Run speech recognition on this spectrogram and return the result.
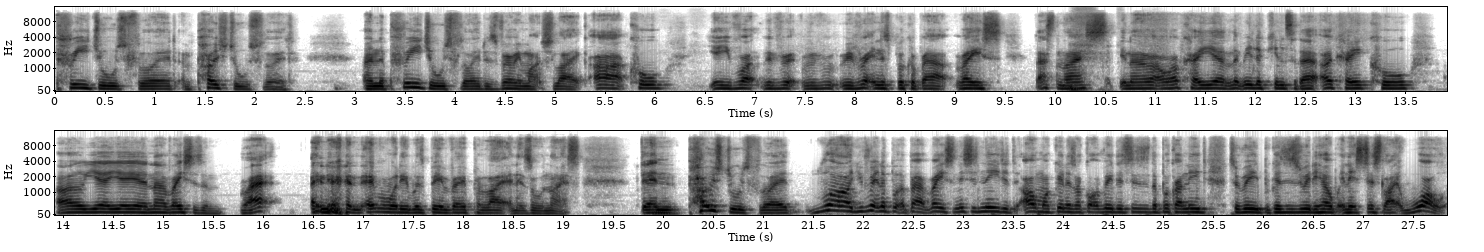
pre George Floyd and post George Floyd. And the pre George Floyd was very much like, ah, cool. Yeah, you've we've, we've, we've written this book about race. That's nice. You know, oh, okay, yeah, let me look into that. Okay, cool. Oh, yeah, yeah, yeah, no, racism, right? And, and everybody was being very polite and it's all nice. Then post George Floyd, wow, you've written a book about race and this is needed. Oh my goodness, I've got to read this. This is the book I need to read because this is really helping. And it's just like, whoa,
